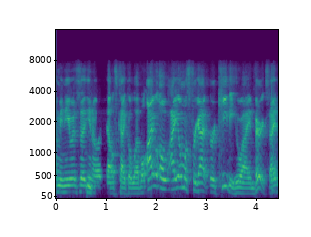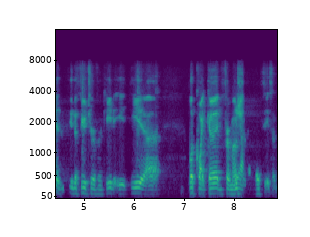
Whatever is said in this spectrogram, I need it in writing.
I mean, he was, uh, you hmm. know, at Dallas Keuchel level. I oh, I almost forgot Urquidy, who I am very excited to see the future of Urquidy. He, he uh, looked quite good for most yeah. of the season.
